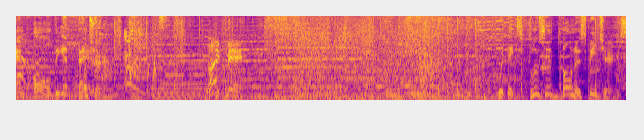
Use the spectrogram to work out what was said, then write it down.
and all the adventure. Like me! With exclusive bonus features,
